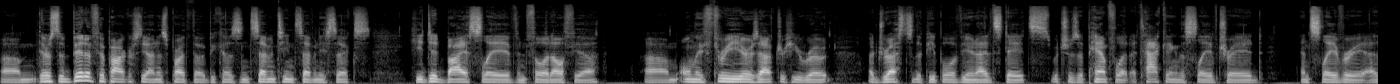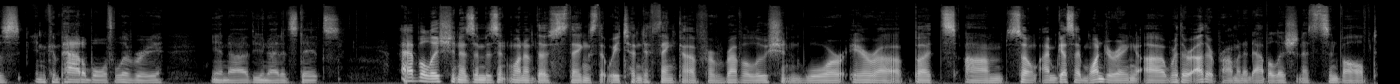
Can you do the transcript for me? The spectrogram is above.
Um, there's a bit of hypocrisy on his part, though, because in 1776 he did buy a slave in Philadelphia, um, only three years after he wrote Address to the People of the United States, which was a pamphlet attacking the slave trade and slavery as incompatible with liberty in uh, the United States. Abolitionism isn't one of those things that we tend to think of for Revolution War era, but um, so I guess I'm wondering uh, were there other prominent abolitionists involved?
